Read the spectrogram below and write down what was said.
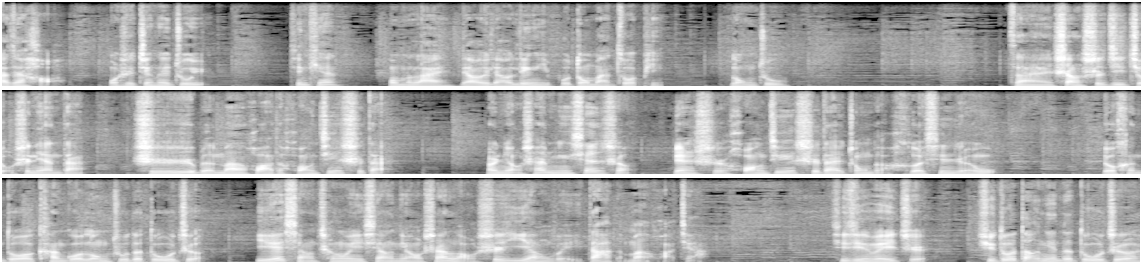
大家好，我是惊雷主语。今天我们来聊一聊另一部动漫作品《龙珠》。在上世纪九十年代，是日本漫画的黄金时代，而鸟山明先生便是黄金时代中的核心人物。有很多看过《龙珠》的读者，也想成为像鸟山老师一样伟大的漫画家。迄今为止，许多当年的读者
